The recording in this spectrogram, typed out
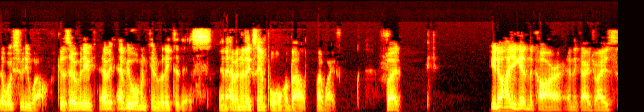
that works really well because everybody, every, every woman can relate to this. And I have another example about my wife. But you know how you get in the car and the guy drives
